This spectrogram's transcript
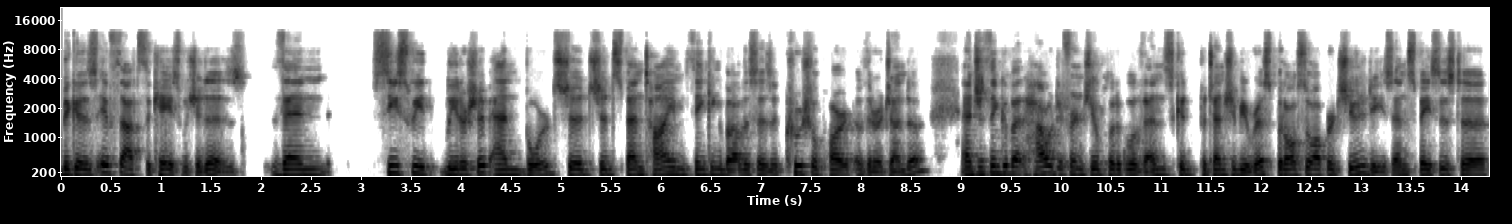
Because if that's the case, which it is, then C-suite leadership and boards should should spend time thinking about this as a crucial part of their agenda and should think about how different geopolitical events could potentially be risks, but also opportunities and spaces to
